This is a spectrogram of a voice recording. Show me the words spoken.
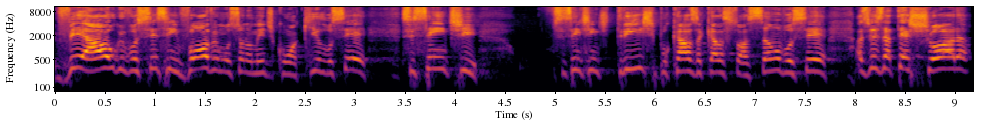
vê algo e você se envolve emocionalmente com aquilo, você se sente se sente triste por causa daquela situação, você às vezes até chora.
